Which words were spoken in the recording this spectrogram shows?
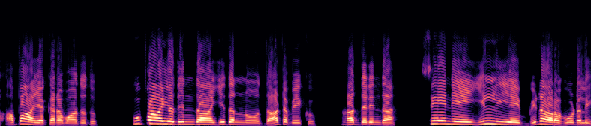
ಅಪಾಯಕರವಾದುದು. ಉಪಾಯದಿಂದ ಇದನ್ನು ದಾಟಬೇಕು. ಆದ್ದರಿಂದ ಸೇನೆ ಇಲ್ಲಿಯೇ ಬಿಡಾರ ಹೂಡಲಿ.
